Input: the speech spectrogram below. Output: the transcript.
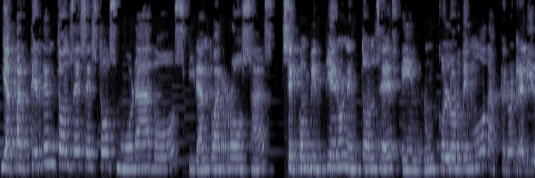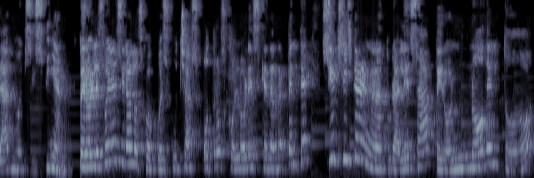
Y a partir de entonces estos morados, tirando a rosas, se convirtieron entonces en un color de moda, pero en realidad no existían. Pero les voy a decir a los Escuchas otros colores que de repente sí existen en la naturaleza, pero no del todo,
